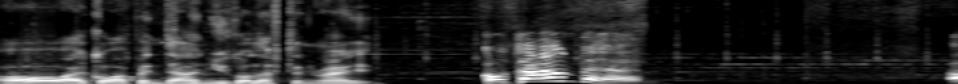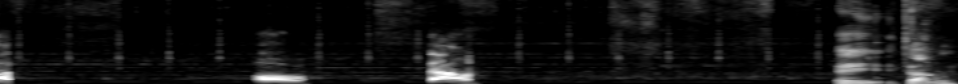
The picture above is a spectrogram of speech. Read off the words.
Oh, I go up and down. You go left and right. Go down then. Up. Oh, down. Hey, down.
